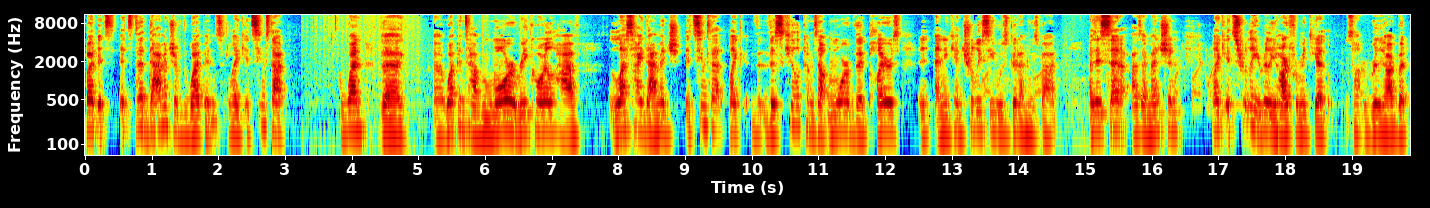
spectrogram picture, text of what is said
but it's it's the damage of the weapons. Like it seems that when the uh, weapons have more recoil, have less high damage. It seems that like the, the skill comes out more of the players, and, you can truly see who's good and who's bad. As I said, as I mentioned, like it's really really hard for me to get. It's not really hard, but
